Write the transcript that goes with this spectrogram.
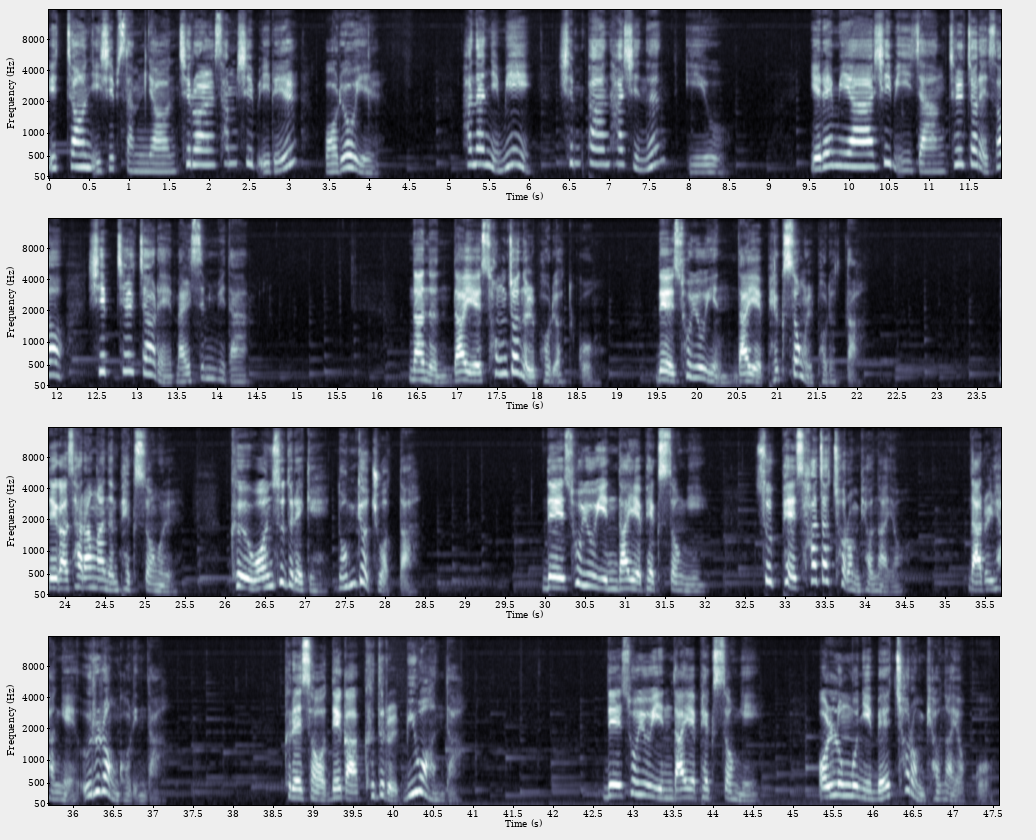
2023년 7월 31일 월요일 하나님이 심판하시는 이유 예레미야 12장 7절에서 17절의 말씀입니다. 나는 나의 성전을 버렸고 내 소유인 나의 백성을 버렸다. 내가 사랑하는 백성을 그 원수들에게 넘겨주었다. 내 소유인 나의 백성이 숲의 사자처럼 변하여 나를 향해 으르렁거린다. 그래서 내가 그들을 미워한다. 내 소유인 나의 백성이 얼룩무늬 매처럼 변하였고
